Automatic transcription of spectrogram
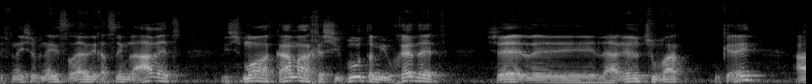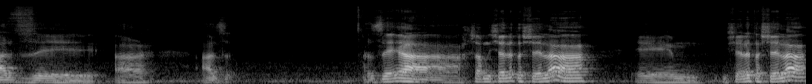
לפני שבני ישראל נכנסים לארץ, לשמוע כמה החשיבות המיוחדת של אה, לערער תשובה, אוקיי? אז, אה, אז, אז זה, עכשיו נשאלת השאלה, אמ, נשאלת השאלה,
